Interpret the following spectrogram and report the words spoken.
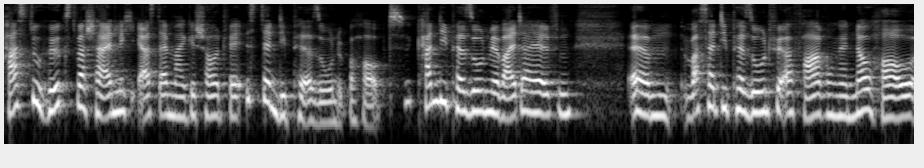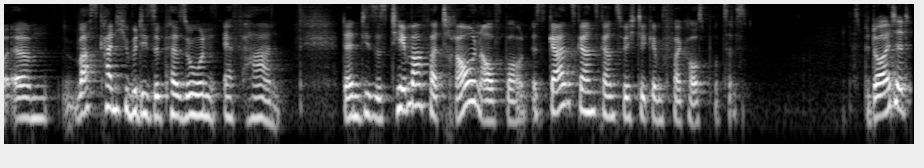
hast du höchstwahrscheinlich erst einmal geschaut, wer ist denn die Person überhaupt? Kann die Person mir weiterhelfen? Ähm, was hat die Person für Erfahrungen, Know-how? Ähm, was kann ich über diese Person erfahren? Denn dieses Thema Vertrauen aufbauen ist ganz, ganz, ganz wichtig im Verkaufsprozess. Das bedeutet,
